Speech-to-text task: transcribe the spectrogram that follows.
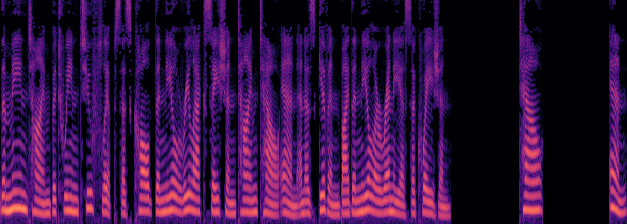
The mean time between two flips is called the Néel relaxation time tau n and is given by the Néel-Arrhenius equation. tau n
